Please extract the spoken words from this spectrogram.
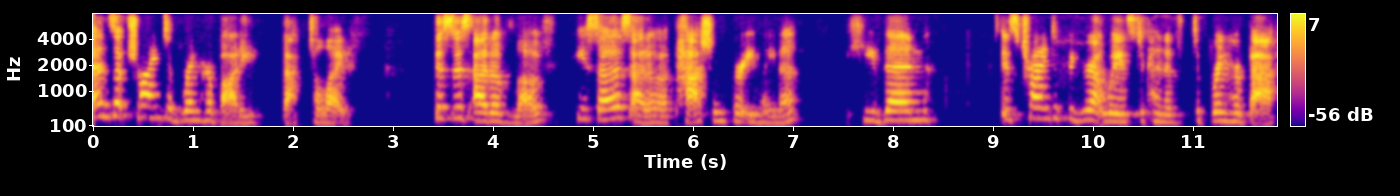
ends up trying to bring her body back to life. This is out of love, he says, out of a passion for Elena. He then is trying to figure out ways to kind of to bring her back.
